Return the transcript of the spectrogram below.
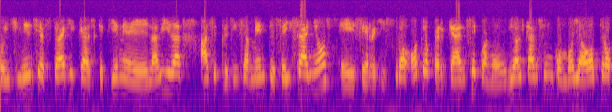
coincidencias trágicas que tiene la vida. Hace precisamente seis años eh, se registró otro percance cuando dio alcance un convoy a otro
